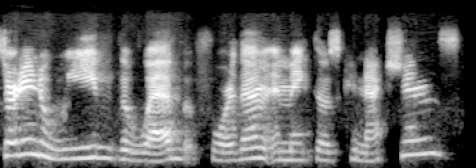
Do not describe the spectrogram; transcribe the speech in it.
starting to weave the web for them and make those connections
